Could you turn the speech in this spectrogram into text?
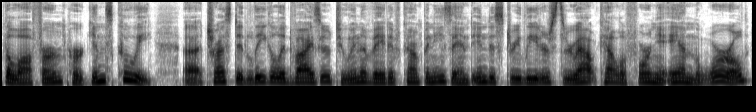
The law firm Perkins Coie, a trusted legal advisor to innovative companies and industry leaders throughout California and the world.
